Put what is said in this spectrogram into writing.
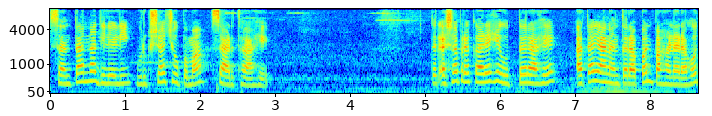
संतांना दिलेली वृक्षाची उपमा सार्थ आहे. तर अशा प्रकारे हे उत्तर आहे. आता यानंतर आपण पाहणार आहोत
